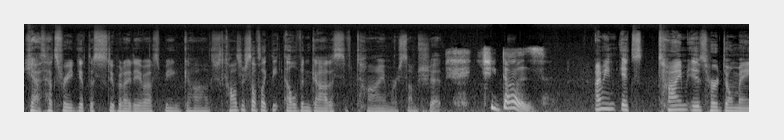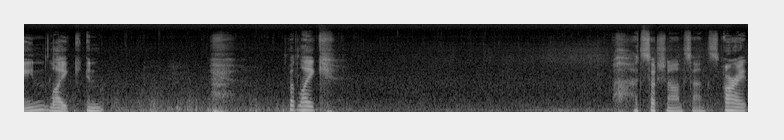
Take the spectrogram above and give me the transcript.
Yeah, that's where you get this stupid idea about us being gods. She calls herself like the elven goddess of time or some shit. She does. I mean, it's time is her domain, like in. But like. That's such nonsense. All right,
